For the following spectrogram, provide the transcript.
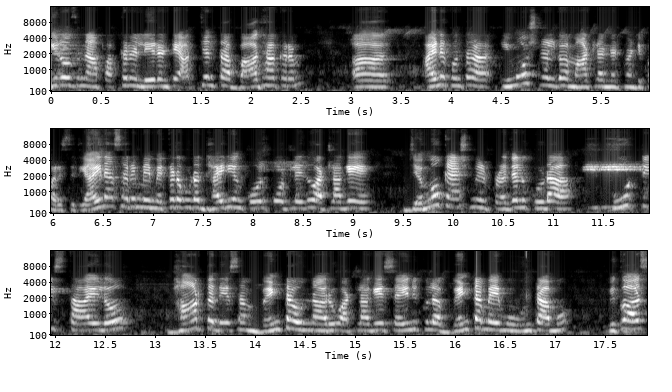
ఈ రోజు నా పక్కన లేరంటే అత్యంత బాధాకరం. ఆయన కొంత ఇమోషనల్గా మాట్లాడినటువంటి పరిస్థితి. అయినా సరే మేము ఎక్కడ కూడా ధైర్యం కోల్పోవట్లేదు. అట్లాగే జమ్మూ కాశ్మీర్ ప్రజలు కూడా పూర్తి స్థాయిలో భారతదేశం వెంట ఉన్నారు. అట్లాగే సైనికుల వెంట మేము ఉంటాము. బికాస్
